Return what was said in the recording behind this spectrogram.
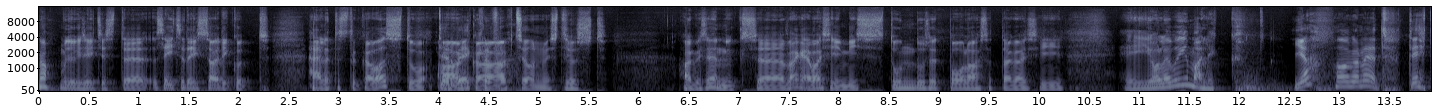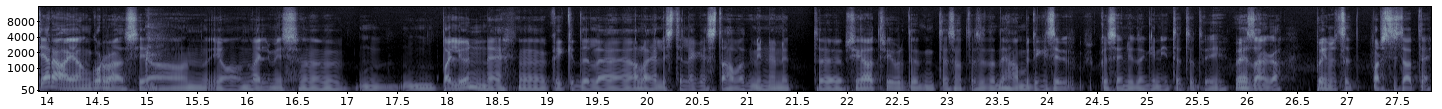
noh, muidugi seitseteist, seitseteist saadikut hääletas ka vastu. terve aga... EKRE fraktsioon vist. just, aga see on üks äh, vägev asi, mis tundus, et pool aastat tagasi ei ole võimalik jah, aga näed, tehti ära ja on korras ja on, ja on valmis. palju õnne äh, kõikidele alaealistele, kes tahavad minna nüüd äh, psühhiaatri juurde, et te saate seda teha, muidugi see, kas see nüüd on kinnitatud või, ühesõnaga põhimõtteliselt varsti saate.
